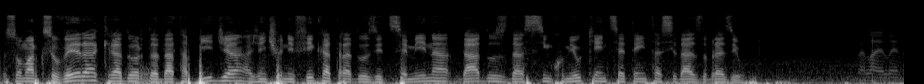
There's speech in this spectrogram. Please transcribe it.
Eu sou Marco Silveira, criador da Datapedia. A gente unifica, traduz e dissemina dados das 5.570 cidades do Brasil. Vai lá, Helena.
